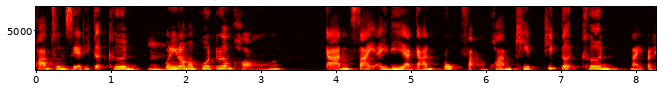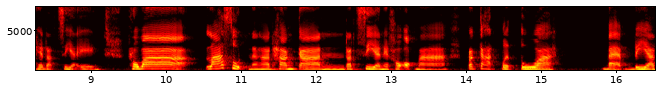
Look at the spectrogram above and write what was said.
ความสูญเสียที่เกิดขึ้นอืมวันนี้เรามาพูดเรื่องของ การใส่ไอเดียการปลูกฝังความคิดที่เกิดขึ้นในประเทศรัสเซียเอง เพราะว่าล่าสุดนะคะทางการรัสเซียเนี่ยเขาออกมาประกาศเปิดตัวแบบเรียน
